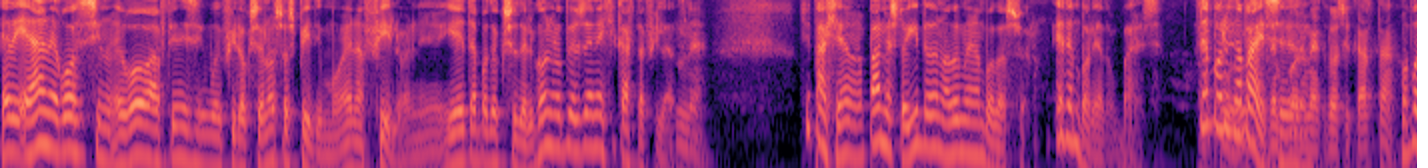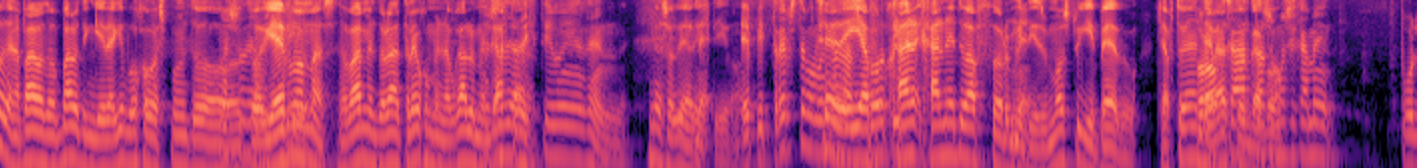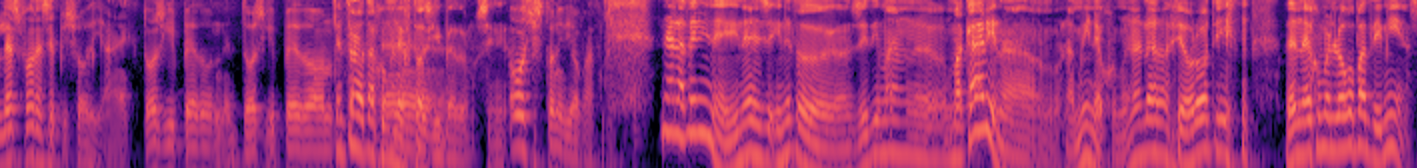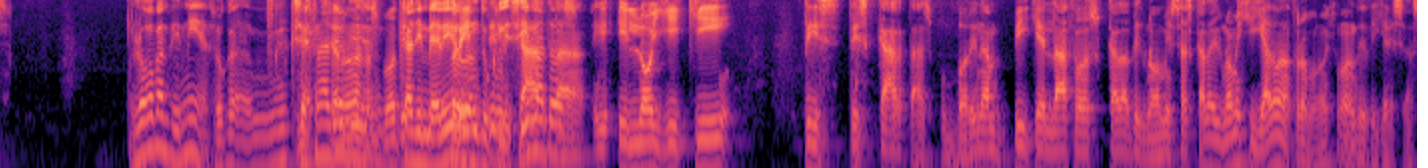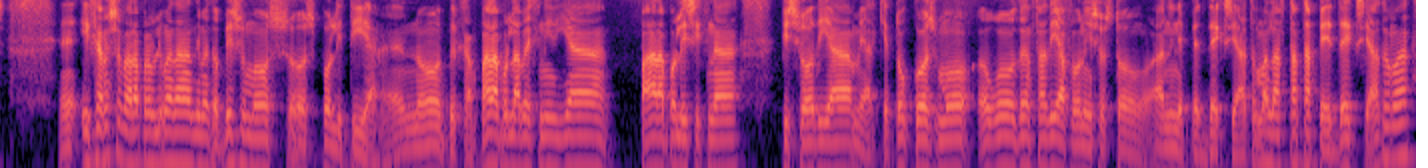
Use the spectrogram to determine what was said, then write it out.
Δηλαδή, εάν εγώ, συν- εγώ αυτή τη στιγμή φιλοξενώ στο σπίτι μου ένα φίλο ή είτε από το εξωτερικό, ο οποίος δεν έχει κάρτα φιλάθρου. Ναι. Και υπάρχει ένα, πάμε στο γήπεδο να δούμε ένα ποδόσφαιρο. Ε, δεν μπορεί να τον πάρεις. Δεν μπορεί να πάει. Δεν σε- μπορεί να εκδώσει κάρτα. Οπότε να πάω, να τον πάρω την Κυριακή που έχω ας πούμε, το, Μέσω το διαδικτύου. γεύμα μας. Να πάμε τώρα, τρέχουμε να βγάλουμε Μέσω κάρτα διαδικτύου είναι- δεν είναι. μέσω διαδικτύου. Ναι. Επιτρέψτε μου μετά Ξέρετε, να η σας πω αυ- ότι χά- χάνεται ο αυθορμητισμός του γηπέδου. Και αυτό είναι ένα τεράστιο προ-κάρτας κακό. όμως είχαμε πολλές φορές επεισόδια. Εκτός γηπέδων, εντός γηπέδων. Και τώρα τα έχουμε Ε, εκτός γηπέδου συνήθως. Όχι στον ίδιο βάθμο. Ναι, αλλά δεν είναι. Είναι, είναι το ζήτημα. ε, Μακάρι να, να μην έχουμε. Αλλά θεωρώ ότι δεν έχουμε λόγω πανδημίας. Λόγω πανδημίας. Μην ξεχνάτε Ναι, Θέλω να ότι, σας πω ότι κατά την περίοδο πριν του την κλεισίματο. κάρτα, η, η λογική της, της κάρτας που μπορεί να μπήκε λάθος κατά τη γνώμη σας, κατά τη γνώμη χιλιάδων ανθρώπων, όχι μόνο τη δική σας. Ε, είχαμε σοβαρά προβλήματα να αντιμετωπίσουμε ως, ως πολιτεία. Ενώ υπήρχαν πάρα πολλά παιχνίδια, πάρα πολύ συχνά επεισόδια με αρκετό κόσμο. Εγώ δεν θα διαφωνήσω στο αν είναι 5-6 άτομα, αλλά αυτά τα 5-6 άτομα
